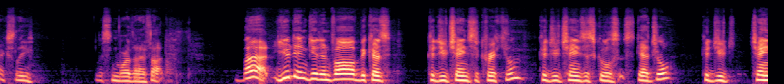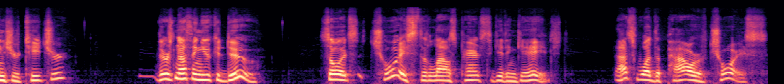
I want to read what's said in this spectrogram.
actually listened more than I thought. But you didn't get involved because could you change the curriculum? Could you change the school schedule? Could you change your teacher? There's nothing you could do. So it's choice that allows parents to get engaged. That's what the power of choice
